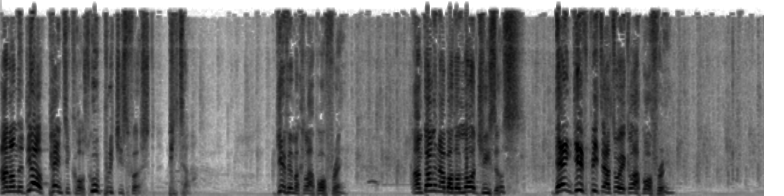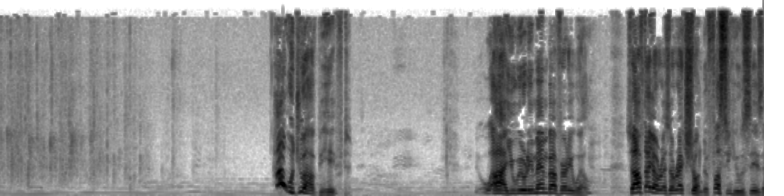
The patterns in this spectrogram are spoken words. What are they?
And on the day of Pentecost, who preaches first? Peter. Give him a clap offering. I'm talking about the Lord Jesus. Then give Peter to a clap offering. How would you have behaved? Ah, you will remember very well. So after your resurrection, the first thing you say is,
